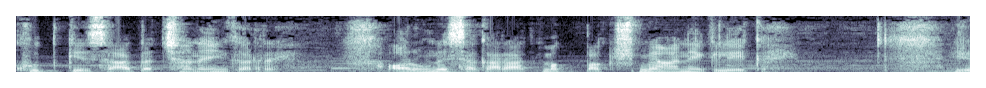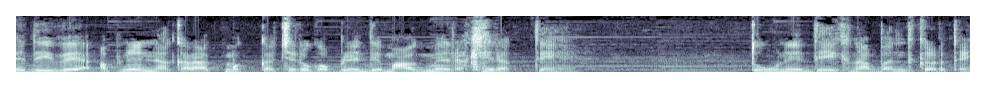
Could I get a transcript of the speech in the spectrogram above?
खुद के साथ अच्छा नहीं कर रहे और उन्हें सकारात्मक पक्ष में आने के लिए कहें। यदि वे अपने नकारात्मक कचरे को अपने दिमाग में रखे रखते हैं तो उन्हें देखना बंद कर दें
